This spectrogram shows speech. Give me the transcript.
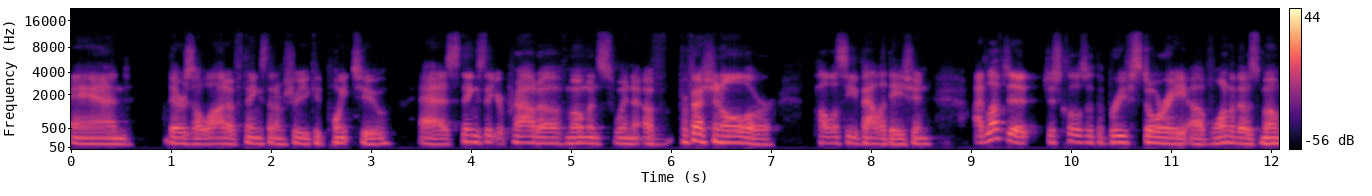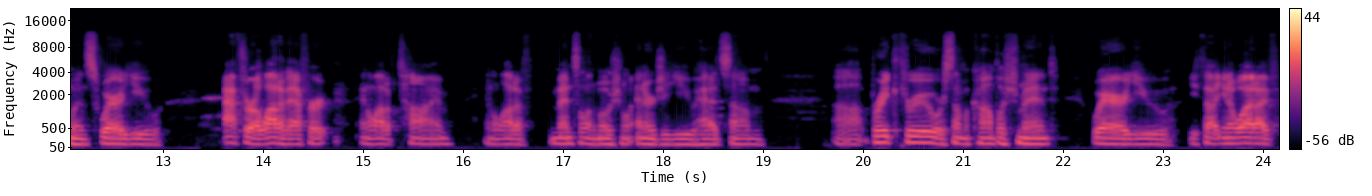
and there's a lot of things that i'm sure you could point to as things that you're proud of moments when of professional or policy validation. I'd love to just close with a brief story of one of those moments where you, after a lot of effort and a lot of time and a lot of mental and emotional energy, you had some uh, breakthrough or some accomplishment where you you thought, you know what, I've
